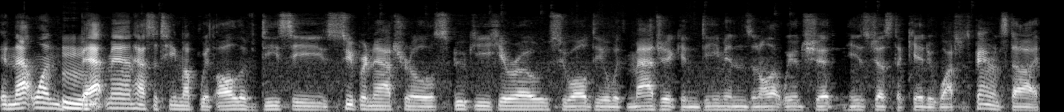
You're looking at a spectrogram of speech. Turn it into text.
in that one, Hmm. Batman has to team up with all of DC's supernatural, spooky heroes who all deal with magic and demons and all that weird shit. And he's just a kid who watched his parents die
